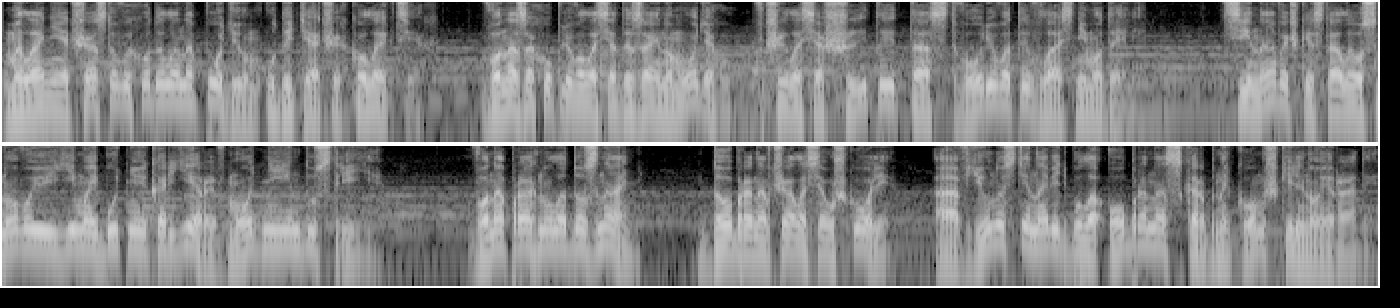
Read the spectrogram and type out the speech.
Меланія часто виходила на подіум у дитячих колекціях. Вона захоплювалася дизайном одягу, вчилася шити та створювати власні моделі. Ці навички стали основою її майбутньої кар'єри в модній індустрії. Вона прагнула до знань, добре навчалася у школі, а в юності навіть була обрана скарбником шкільної ради.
